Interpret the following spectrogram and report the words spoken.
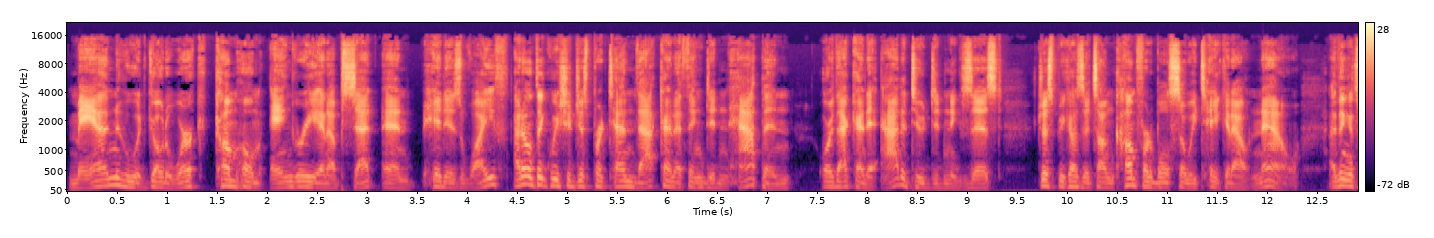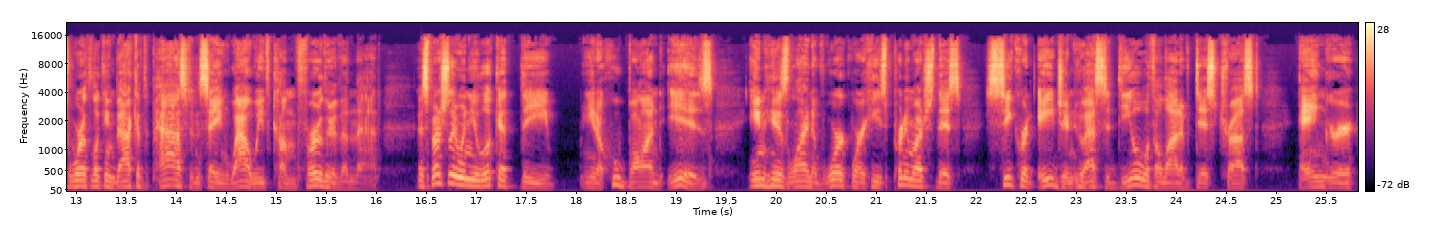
man who would go to work, come home angry and upset, and hit his wife. I don't think we should just pretend that kind of thing didn't happen or that kind of attitude didn't exist just because it's uncomfortable, so we take it out now. I think it's worth looking back at the past and saying, wow, we've come further than that. Especially when you look at the, you know, who Bond is in his line of work, where he's pretty much this secret agent who has to deal with a lot of distrust, anger,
